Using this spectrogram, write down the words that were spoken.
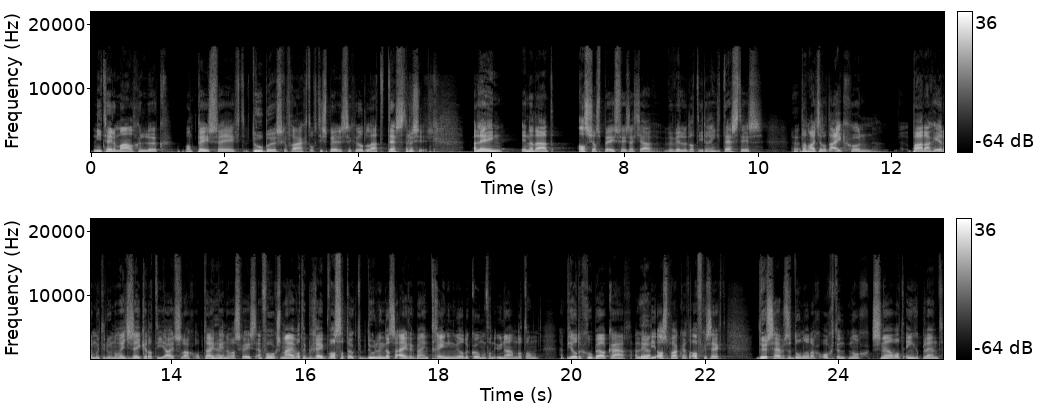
niet helemaal geluk, want PSV heeft doelbewust gevraagd of die spelers zich wilden laten testen. Precies. Alleen, inderdaad, als je als PSV zegt, ja, we willen dat iedereen getest is, Ja. dan had je dat eigenlijk gewoon paar dagen eerder moeten doen. Dan weet je zeker dat die uitslag op tijd Ja. binnen was geweest. En volgens mij, wat ik begreep, was dat ook de bedoeling, dat ze eigenlijk bij een training wilden komen van UNA, omdat dan heb je heel de groep bij elkaar. Alleen Ja. die afspraak werd afgezegd. Dus hebben ze donderdagochtend nog snel wat ingepland,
